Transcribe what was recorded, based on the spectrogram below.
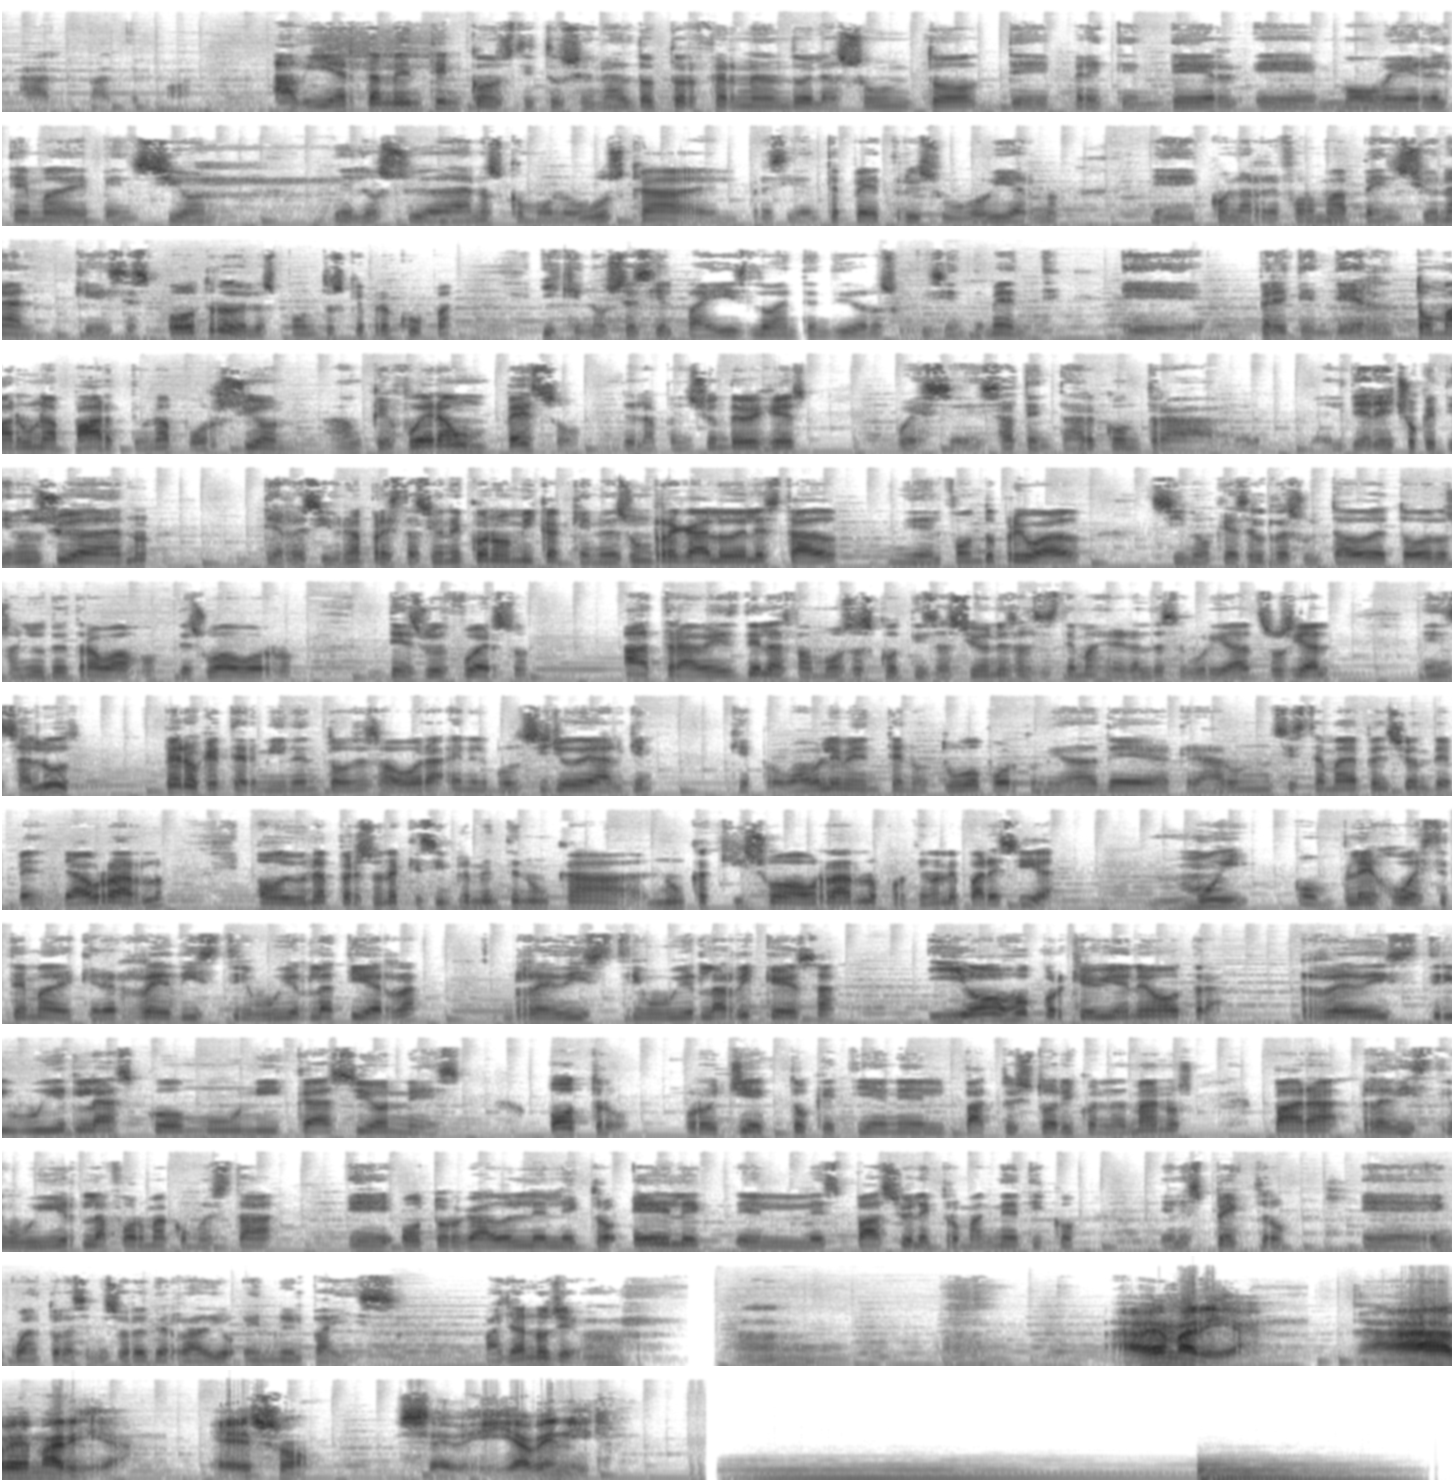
al patrimonio abiertamente inconstitucional, doctor Fernando, el asunto de pretender eh, mover el tema de pensión de los ciudadanos como lo busca el presidente Petro y su gobierno eh, con la reforma pensional, que ese es otro de los puntos que preocupa y que no sé si el país lo ha entendido lo suficientemente. Eh, pretender tomar una parte, una porción, aunque fuera un peso de la pensión de vejez, pues es atentar contra el derecho que tiene un ciudadano de recibir una prestación económica que no es un regalo del Estado ni del fondo privado, sino que es el resultado de todos los años de trabajo, de su ahorro, de su esfuerzo, a través de las famosas cotizaciones al Sistema General de Seguridad Social en salud, pero que termina entonces ahora en el bolsillo de alguien que probablemente no tuvo oportunidad de crear un sistema de pensión, de, ahorrarlo, o de una persona que simplemente nunca, nunca quiso ahorrarlo porque no le parecía. Muy complejo este tema de querer redistribuir la tierra, redistribuir la riqueza y ojo porque viene otra, redistribuir las comunicaciones. Otro proyecto que tiene el pacto histórico en las manos para redistribuir la forma como está eh, otorgado el, electro, el, espacio electromagnético, el espectro, eh, en cuanto a las emisoras de radio en el país. Allá nos lleva. Ah, ah, Ave María. Ave María. Eso se veía venir.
